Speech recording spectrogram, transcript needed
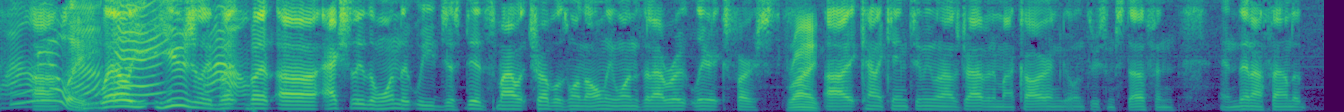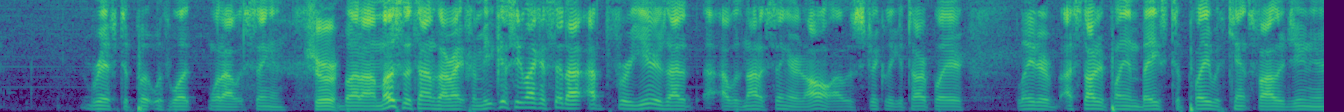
Wow. Really? Okay. Well, usually, Wow. but but uh, actually, the one that we just did, "Smile at Trouble," is one of the only ones that I wrote lyrics first. Right. Uh, it kind of came to me when I was driving in my car and going through some stuff, and and then I found a riff to put with what what I was singing. Sure. But uh, most of the times I write from me because see, like I said, I, I for years I I was not a singer at all. I was strictly a guitar player. Later, I started playing bass to play with Kent's father, Jr.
